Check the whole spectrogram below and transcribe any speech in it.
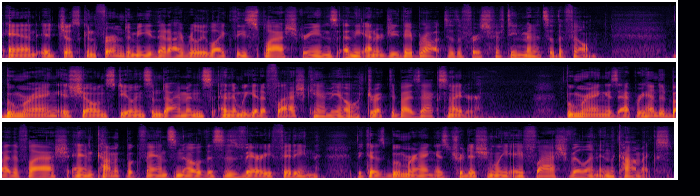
And it just confirmed to me that I really like these splash screens and the energy they brought to the first 15 minutes of the film. Boomerang is shown stealing some diamonds, and then we get a Flash cameo directed by Zack Snyder. Boomerang is apprehended by the Flash, and comic book fans know this is very fitting because Boomerang is traditionally a Flash villain in the comics.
